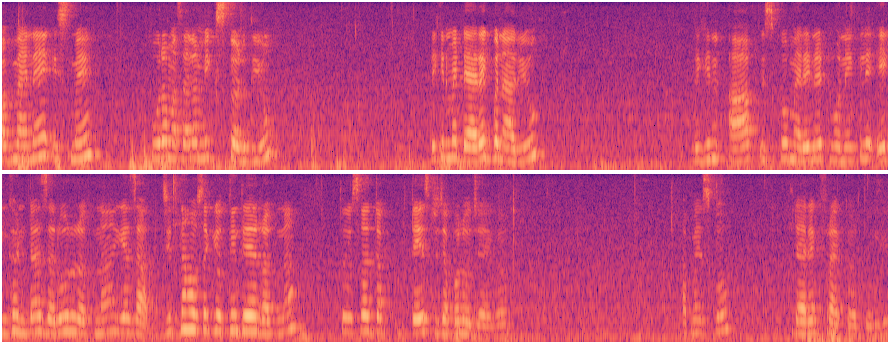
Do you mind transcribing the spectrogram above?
अब मैंने इसमें पूरा मसाला मिक्स कर दी हूँ। लेकिन मैं डायरेक्ट बना रही हूँ। लेकिन आप इसको मैरिनेट होने के लिए एक घंटा ज़रूर रखना या जितना हो सके उतनी देर रखना तो इसका जब टेस्ट डबल हो जाएगा। अब मैं इसको डायरेक्ट फ्राई कर दूँगी।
